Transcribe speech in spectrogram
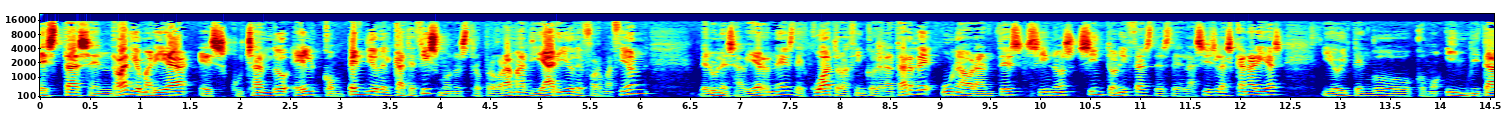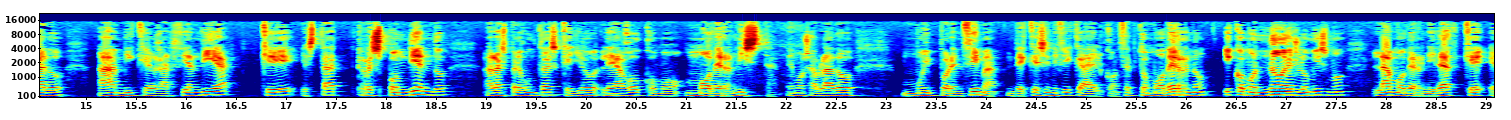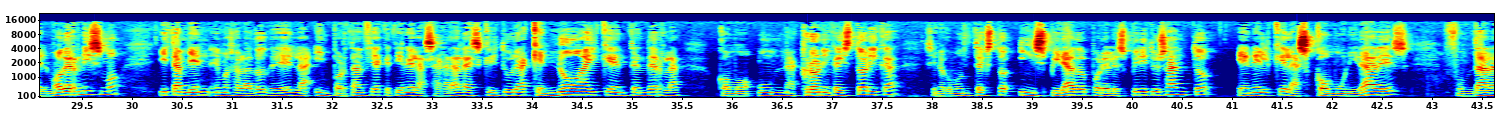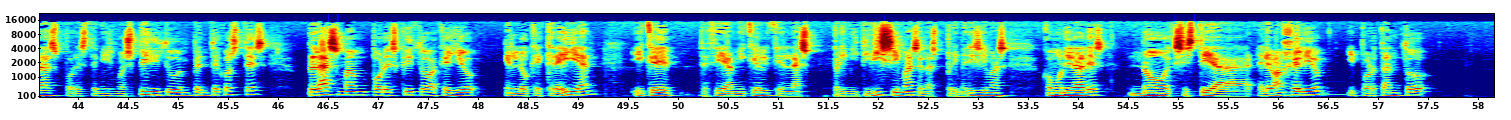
Estás en Radio María escuchando el Compendio del Catecismo, nuestro programa diario de formación de lunes a viernes de 4 a 5 de la tarde, una hora antes si nos sintonizas desde las Islas Canarias y hoy tengo como invitado a Miquel García Andía, que está respondiendo a las preguntas que yo le hago como modernista. Hemos hablado muy por encima de qué significa el concepto moderno y cómo no es lo mismo la modernidad que el modernismo. Y también hemos hablado de la importancia que tiene la Sagrada Escritura que no hay que entenderla como una crónica histórica, sino como un texto inspirado por el Espíritu Santo en el que las comunidades fundadas por este mismo espíritu en Pentecostés plasman por escrito aquello en lo que creían y que decía Miquel que en las primitivísimas, en las primerísimas comunidades no existía el Evangelio y por tanto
